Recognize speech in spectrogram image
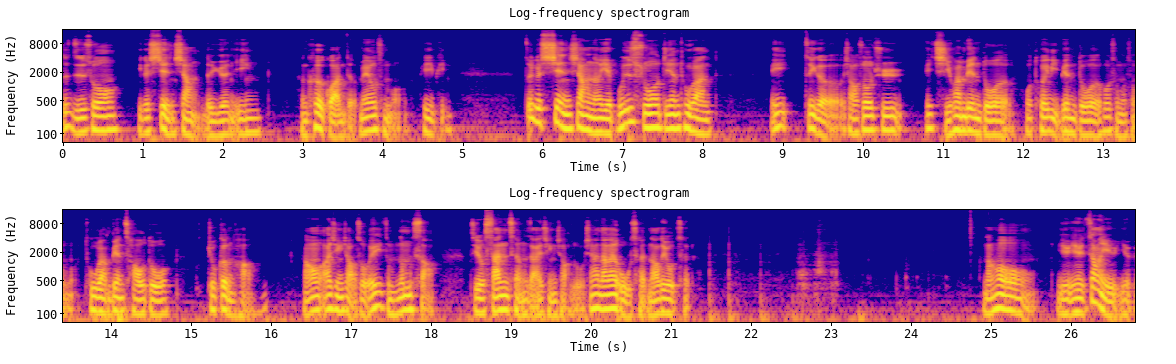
这只是说一个现象的原因，很客观的，没有什么批评。这个现象呢，也不是说今天突然，诶，这个小说区，诶，奇幻变多了，或推理变多了，或什么什么，突然变超多就更好。然后爱情小说，诶，怎么那么少？只有三层是爱情小说，现在大概五成到六层。然后也也这样也也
